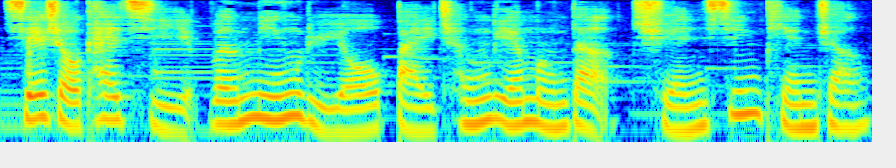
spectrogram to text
携手开启文明旅游百城联盟的全新篇章。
